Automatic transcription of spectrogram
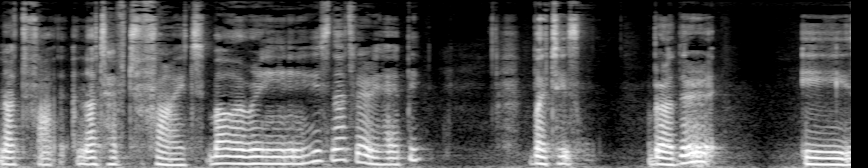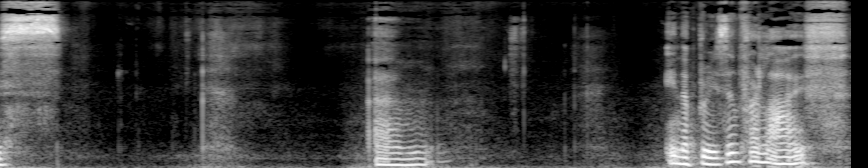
not not have to fight boring. He's not very happy, but his brother is um, in a prison for life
